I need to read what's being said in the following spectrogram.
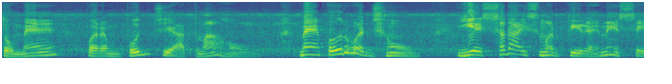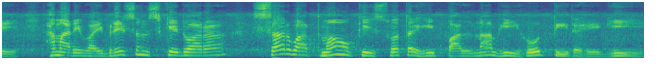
तो मैं परम पूज्य आत्मा हूँ, मैं पूर्वज हूँ ये सदा स्मृति रहने से हमारे वाइब्रेशंस के द्वारा सर्वात्माओं की स्वतः ही पालना भी होती रहेगी।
